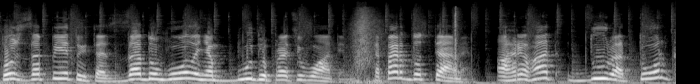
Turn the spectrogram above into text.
Тож запитуйте, з задоволенням буду працювати. Тепер до теми. Агрегат DuraTorque,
